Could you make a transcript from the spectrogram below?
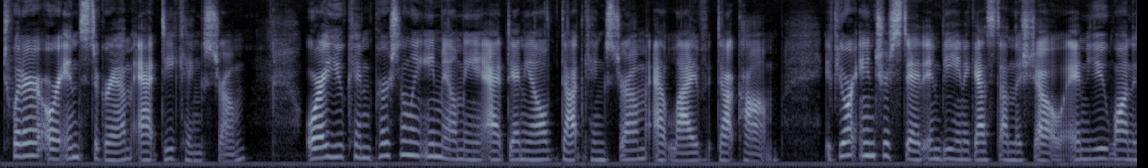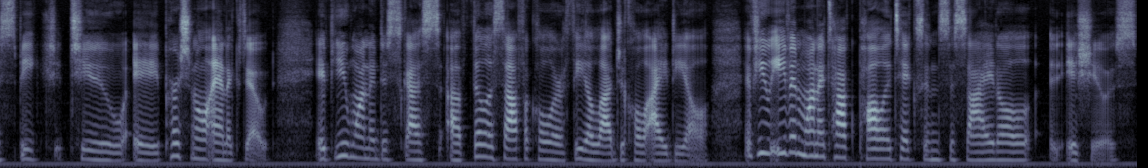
Twitter or Instagram at dkingstrom, or you can personally email me at danielle.kingstrom at live.com. If you're interested in being a guest on the show and you want to speak to a personal anecdote, if you want to discuss a philosophical or theological ideal, if you even want to talk politics and societal issues,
